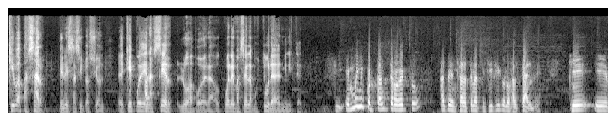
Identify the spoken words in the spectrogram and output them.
¿Qué va a pasar en esa situación? Eh, ¿Qué pueden ah. hacer los apoderados? ¿Cuál va a ser la postura del ministerio? Sí, es muy importante, Roberto, antes de entrar al tema específico, los alcaldes, que eh,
